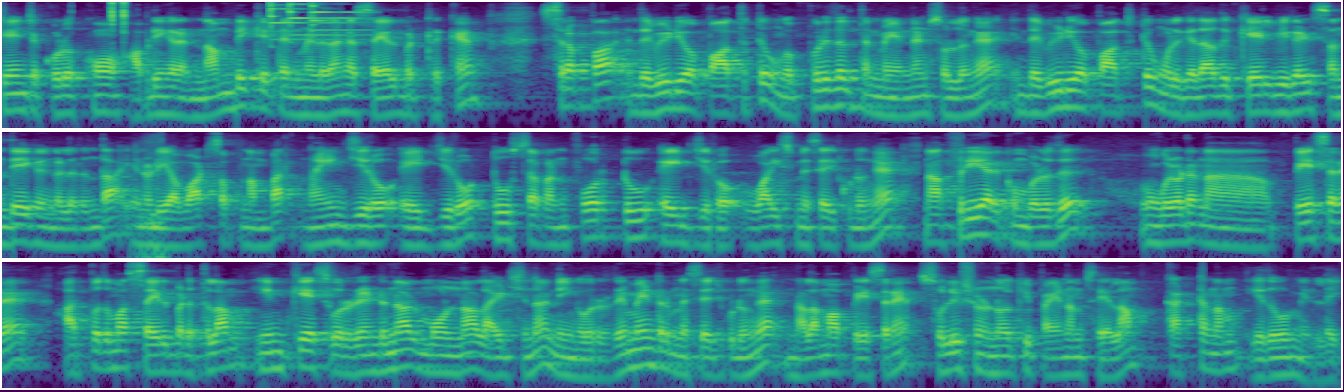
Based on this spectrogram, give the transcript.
சேஞ்சை கொடுக்கும் அப்படிங்கிற நம்பிக்கை தன்மையில் தாங்க செயல்பட்டுருக்கேன். சிறப்பாக இந்த வீடியோ பார்த்துட்டு உங்கள் புரிதல் தன்மை என்னன்னு சொல்லுங்கள் இந்த வீடியோ பார்த்துட்டு உங்களுக்கு ஏதாவது கேள்விகள் சந்தேகங்கள் இருந்தால் என்னுடைய WhatsApp number nine zero eight zero two seven four two eight zero voice message கொடுங்க. நான் ஃப்ரீயாக இருக்கும் பொழுது உங்களோட நான் பேசுகிறேன் அற்புதமாக செயல்படுத்தலாம். இன்கேஸ் ஒரு ரெண்டு நாள் மூணு நாள் ஆயிடுச்சுன்னா நீங்கள் ஒரு ரிமைண்டர் மெசேஜ் கொடுங்க. நலமாக பேசுகிறேன் சொல்யூஷனை நோக்கி பயணம் செய்யலாம். கட்டணம் எதுவும் இல்லை.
